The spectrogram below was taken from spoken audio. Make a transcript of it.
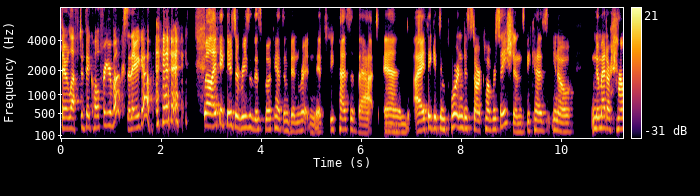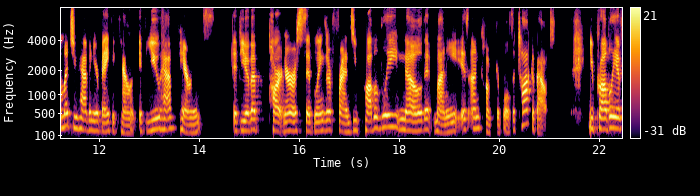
they're left a big hole for your book. So there you go. Well i think there's a reason this book hasn't been written. It's because of that. And i think it's important to start conversations because you know no matter how much you have in your bank account if you have parents if you have a partner or siblings or friends, you probably know that money is uncomfortable to talk about. You probably have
